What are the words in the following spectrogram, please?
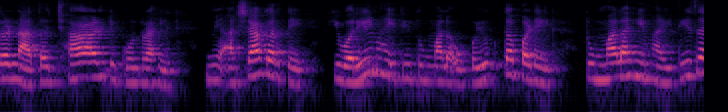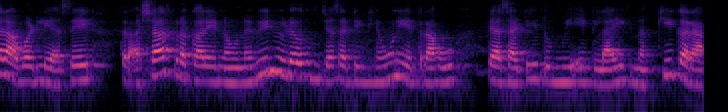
तर नातं छान टिकून राहील. मी आशा करते की वरील माहिती तुम्हाला उपयुक्त पडेल. तुम्हाला ही माहिती जर आवडली असेल तर अशाच प्रकारे नवनवीन व्हिडिओ तुमच्यासाठी घेऊन येत राहू. त्यासाठी तुम्ही एक लाईक नक्की करा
